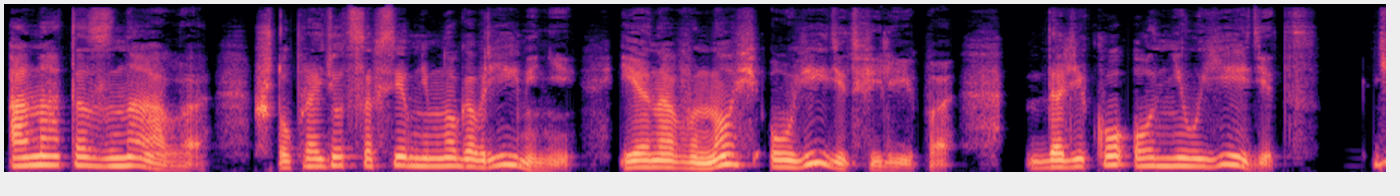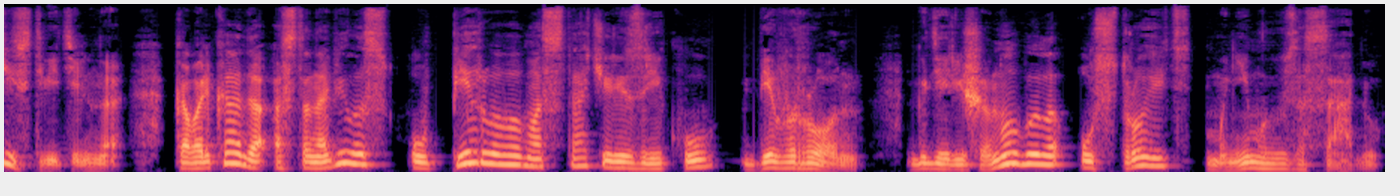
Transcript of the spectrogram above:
Она-то знала, что пройдет совсем немного времени, и она вновь увидит Филиппа. Далеко он не уедет. Действительно, Кавалькада остановилась у первого моста через реку Беврон, где решено было устроить мнимую засаду.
